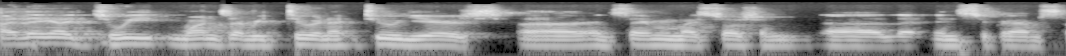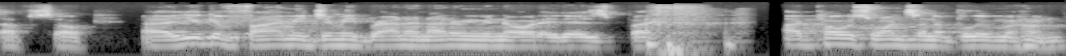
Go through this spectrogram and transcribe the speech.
I think I tweet once every two and two years, uh, and same with my social, uh, the Instagram stuff. So uh, you can find me, Jimmy Brennan. I don't even know what it is, but I post once in a blue moon.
